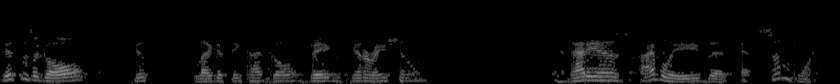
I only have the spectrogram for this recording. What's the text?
this is a goal, this legacy type goal, big, generational. And that is, I believe that at some point,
